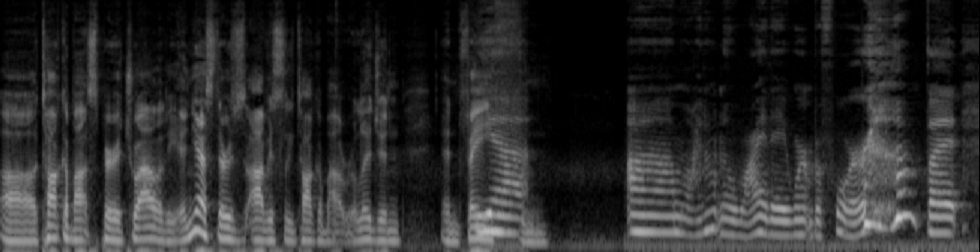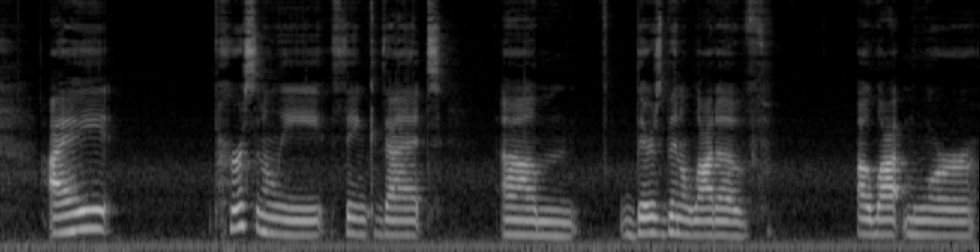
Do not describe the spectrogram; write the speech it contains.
uh, talk about spirituality. And yes, there's obviously talk about religion and faith. Yeah. and- Um, well, I don't know why they weren't before, but I personally think that um, there's been a lot of a lot more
